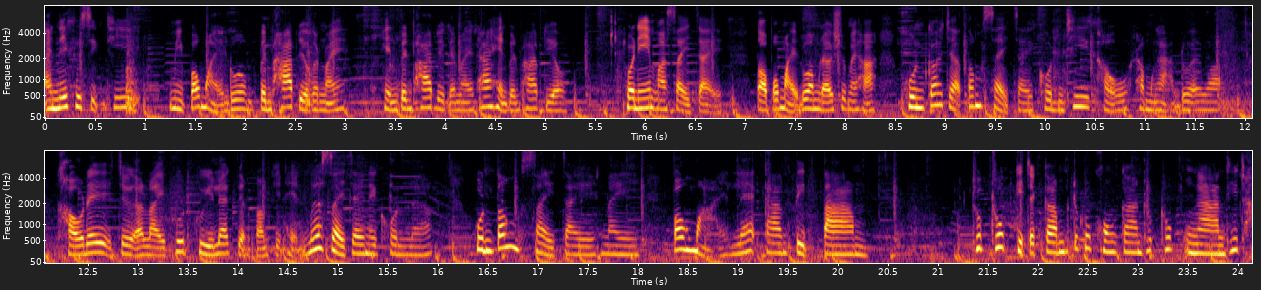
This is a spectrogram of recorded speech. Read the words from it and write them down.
อันนี้คือสิ่งที่มีเป้าหมายร่วมเป็นภาพเดียวกันไหมเห็นเป็นภาพเดียวกันไหมถ้าเห็นเป็นภาพเดียววันนี้มาใส่ใจต่อเป้าหมายร่วมแล้วใช่ไหมคะ คุณก็จะต้องใส่ใจคนที่เขาทำงานด้วยว่า เขาได้เจออะไรพูดคุยแลกเปลี่ยนความคิดเห็น เมื่อใส่ใจในคนแล้ว คุณต้องใส่ใจในเป้าหมายและการติดตาม ทุกๆ กิจกรรม ทุกๆ โครงการทุกๆ งานที่ท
